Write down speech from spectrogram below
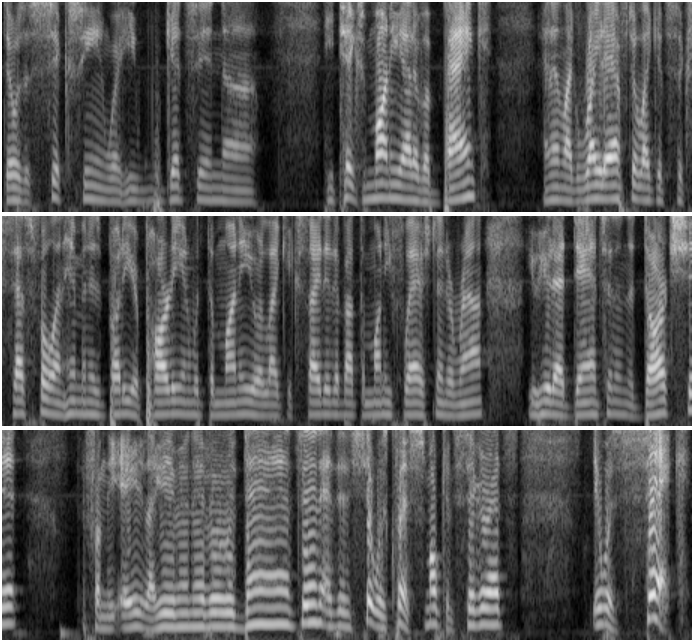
there was a sick scene where he gets in. Uh, he takes money out of a bank, and then like right after, like it's successful, and him and his buddy are partying with the money or like excited about the money flashing it around. You hear that dancing in the dark shit from the 80s, like even if it was dancing, and this shit was quick, smoking cigarettes. It was sick.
